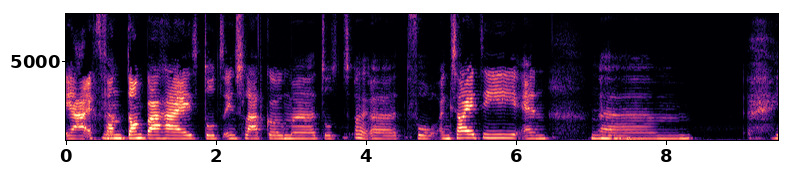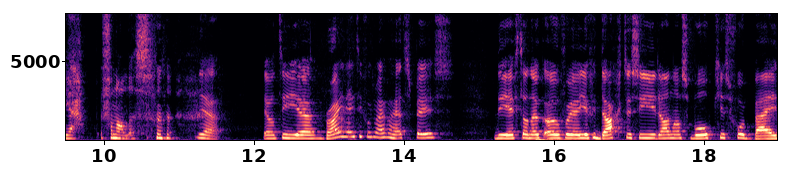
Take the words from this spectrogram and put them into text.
Ja, echt van Ja. dankbaarheid tot in slaap komen, tot Oh ja. eh, voor anxiety en Mhm. ehm, ja, van alles. Ja. ja, want die eh, Brian heet die volgens mij van Headspace. Die heeft dan ook over je gedachten zie je dan als wolkjes voorbij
